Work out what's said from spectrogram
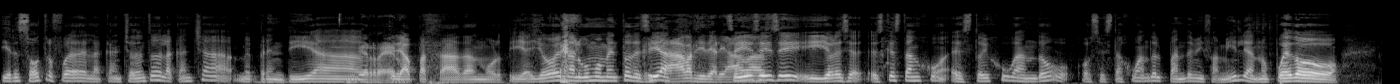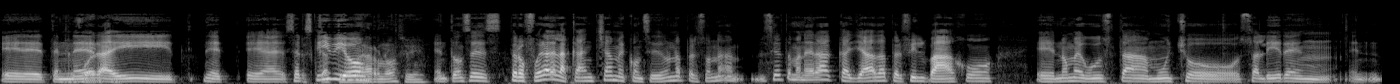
y eres otro fuera de la cancha. Dentro de la cancha me prendía, Guerrero. tiraba patadas, mordía. Yo en algún momento decía... Gritabas, sí, lidereabas. sí, sí. Y yo le decía, es que están ju- estoy jugando o, o se está jugando el pan de mi familia. No puedo eh, tener ahí, eh, eh, ser tibio. ¿no? Sí. Entonces, pero fuera de la cancha me considero una persona, de cierta manera, callada, perfil bajo. Eh, no me gusta mucho salir en, en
